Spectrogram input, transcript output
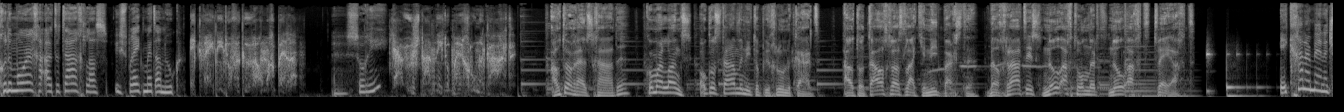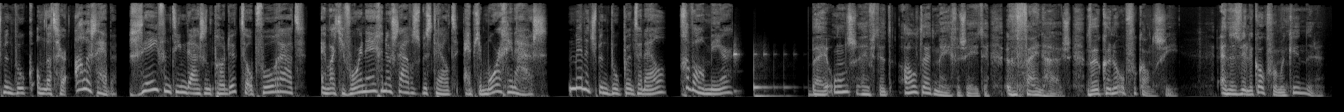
Goedemorgen, uit Totaalglas. U spreekt met Anouk. Ik weet niet of ik u wel mag bellen. Uh, sorry? Ja, u staat niet op mijn groene kaart. Autoruitschade? Kom maar langs, ook al staan we niet op uw groene kaart. Autotaalglas laat je niet barsten. Bel gratis 0800 0828. Ik ga naar Management Boek omdat ze er alles hebben. 17.000 producten op voorraad. En wat je voor 9 uur s avonds bestelt, heb je morgen in huis. Managementboek.nl. Gewoon meer. Bij ons heeft het altijd meegezeten. Een fijn huis. We kunnen op vakantie. En dat wil ik ook voor mijn kinderen.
